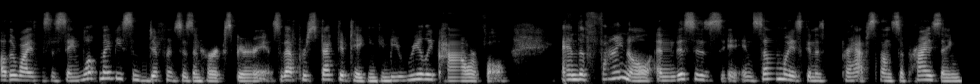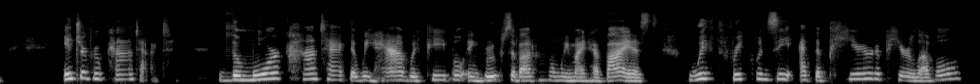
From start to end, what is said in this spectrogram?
otherwise the same what might be some differences in her experience so that perspective taking can be really powerful and the final and this is in some ways going to perhaps sound surprising intergroup contact the more contact that we have with people in groups about whom we might have bias with frequency at the peer to peer level,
